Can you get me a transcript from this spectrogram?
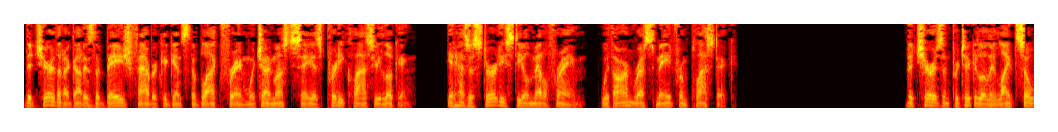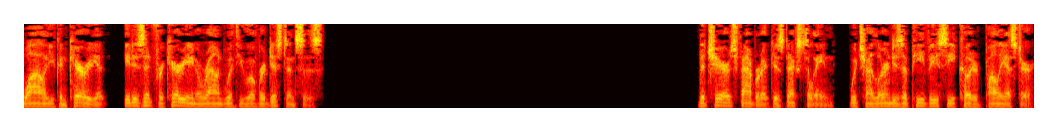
The chair that I got is the beige fabric against the black frame which I must say is pretty classy looking. It has a sturdy steel metal frame, with armrests made from plastic. The chair isn't particularly light so while you can carry it, it isn't for carrying around with you over distances. The chair's fabric is Textilene, which I learned is a PVC-coated polyester,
